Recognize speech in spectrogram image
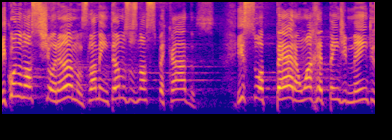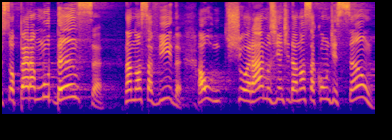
E quando nós choramos, lamentamos os nossos pecados, isso opera um arrependimento, isso opera mudança na nossa vida. Ao chorarmos diante da nossa condição,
